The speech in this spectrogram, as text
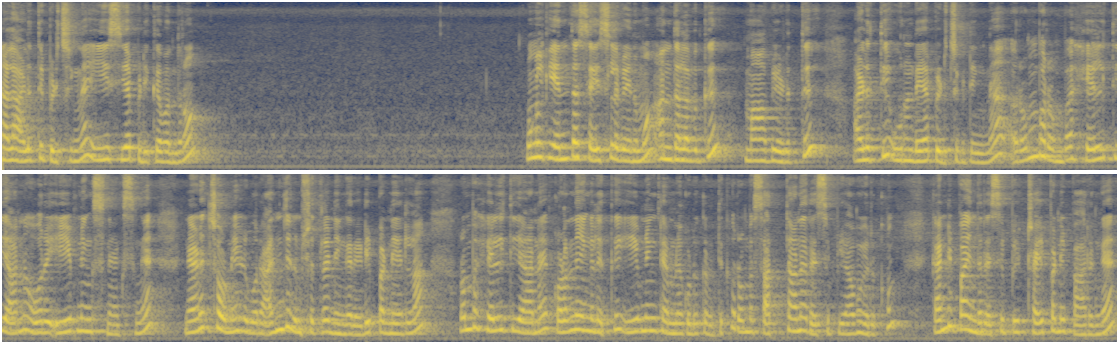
நல்லா அழுத்தி பிடிச்சிங்கன்னா ஈஸியாக பிடிக்க வந்துடும் உங்களுக்கு எந்த சைஸில் வேணுமோ அந்த அளவுக்கு மாவு எடுத்து அழுத்தி உருண்டையாக பிடிச்சிக்கிட்டிங்கன்னா ரொம்ப ரொம்ப ஹெல்த்தியான ஒரு ஈவினிங் ஸ்நாக்ஸுங்க நினச்ச உடனே ஒரு அஞ்சு நிமிஷத்தில் நீங்கள் ரெடி பண்ணிடலாம் ரொம்ப ஹெல்த்தியான குழந்தைங்களுக்கு ஈவினிங் டைமில் கொடுக்கறதுக்கு ரொம்ப சத்தான ரெசிப்பியாகவும் இருக்கும். கண்டிப்பாக இந்த ரெசிபி ட்ரை பண்ணி பாருங்கள்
